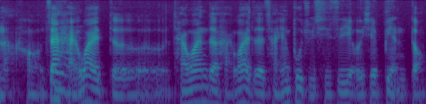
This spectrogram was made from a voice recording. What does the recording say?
啦，哈，在海外的、嗯、台湾的海外的产业布局其实有一些变动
